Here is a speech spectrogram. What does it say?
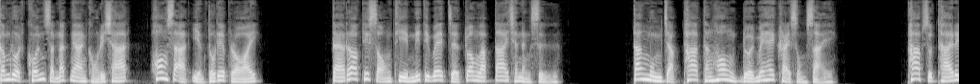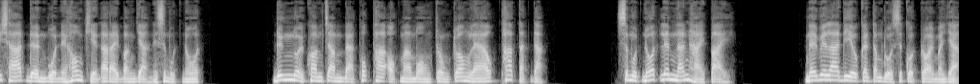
ตำรวจค้นสำนักงานของริชาร์ด ห้องสะอาดเอี่ยมโตเรียบร้อย แต่รอบที่สองทีมนิติเวชเจอกล้องลับใต้ชั้นหนังสือ ตั้งมุมจับภาพทั้งห้องโดยไม่ให้ใครสงสัย ภาพสุดท้ายริชาร์ดเดินวนในห้องเขียนอะไรบางอย่างในสมุดโน้ต ดึงหน่วยความจำแบบพกพาออกมามองตรงกล้องแล้วภาพตัดดับ สมุดโน้ตเล่มนั้นหายไป ในเวลาเดียวกันตำรวจสะกดรอยมายา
